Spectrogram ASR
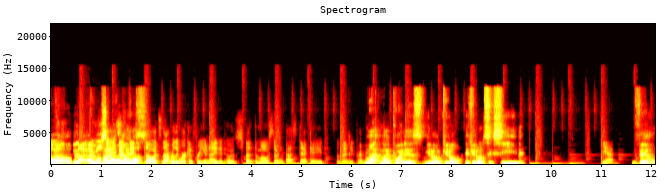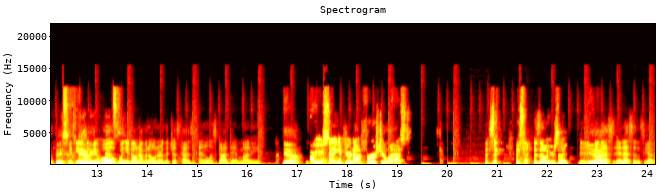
No, Um, but- I, I but will say also, is- also it's not really working for United, who have spent the most in the past decade of any Premier. my League. my point is, you know, if you don't if you don't succeed, yeah. you fail basically. If you, I if mean, you well, when you don't have an owner that just has endless goddamn money. yeah, Are you saying if you're not first, you're last? Is, it, is, that, is that what you're saying? In, Yeah. in, es- in essence, yeah.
